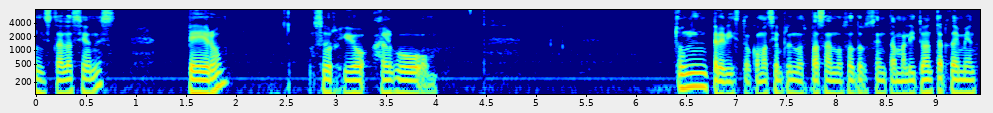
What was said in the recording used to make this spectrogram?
instalaciones. Pero surgió algo un imprevisto, como siempre nos pasa a nosotros en Tamalito Entertainment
